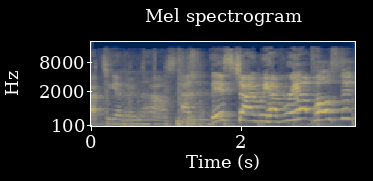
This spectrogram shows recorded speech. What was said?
Back together in the house, and this time we have reupholstered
